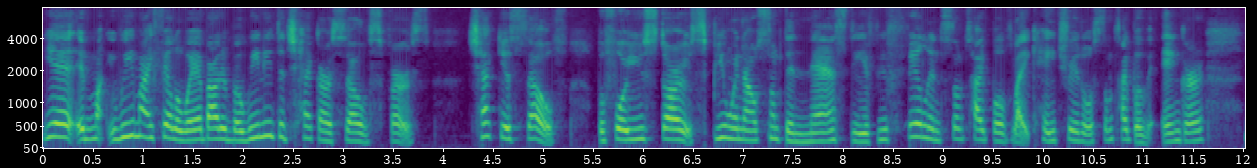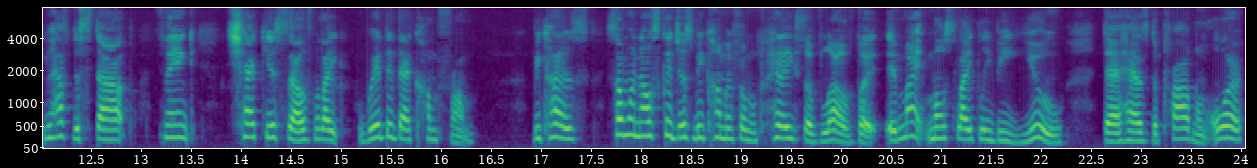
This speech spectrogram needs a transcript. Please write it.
Yeah, it might, we might feel a way about it, but we need to check ourselves first. Check yourself before you start spewing out something nasty. If you're feeling some type of like hatred or some type of anger, you have to stop, think, check yourself. Like, where did that come from? Because someone else could just be coming from a place of love, but it might most likely be you that has the problem, or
